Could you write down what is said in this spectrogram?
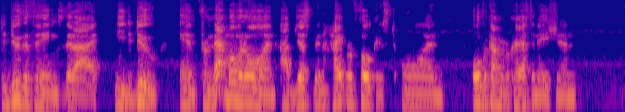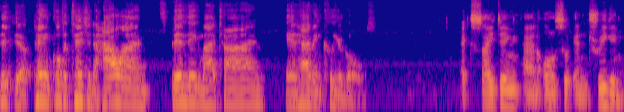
to do the things that I need to do and from that moment on, I've just been hyper focused on overcoming procrastination, uh, paying close attention to how I'm spending my time and having clear goals. Exciting and also intriguing.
